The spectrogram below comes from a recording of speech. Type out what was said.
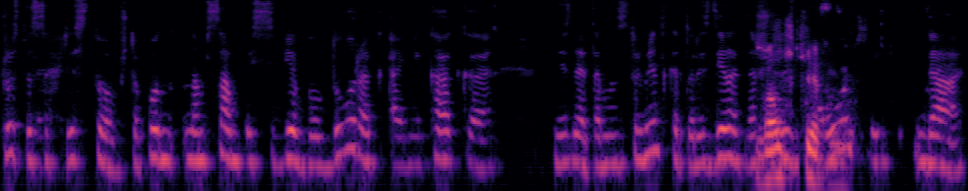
просто со Христом, чтобы Он нам сам по себе был дорог, а не как, э, не знаю, там инструмент, который сделает нашу жизнь хорошей. Да,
